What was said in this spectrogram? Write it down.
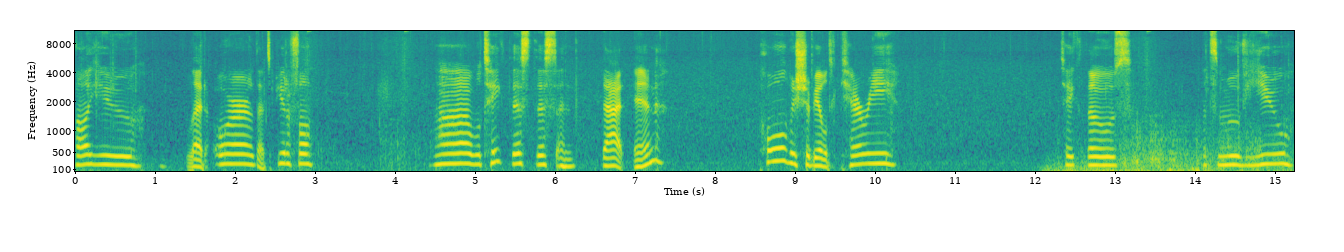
Call you lead ore. That's beautiful. Uh, we'll take this, this, and that in. Coal we should be able to carry. Take those. Let's move you.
